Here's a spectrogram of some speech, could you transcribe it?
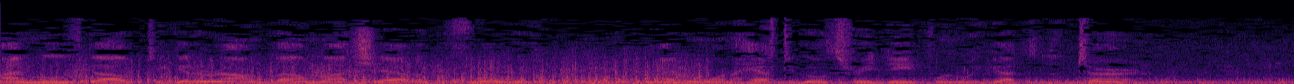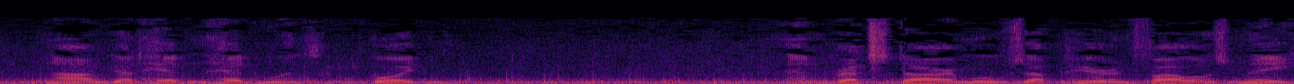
I moved out to get around Belmont Shadow before we, I didn't want to have to go three deep when we got to the turn. Now I've got head and head with Boyden. And Brett Starr moves up here and follows me.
